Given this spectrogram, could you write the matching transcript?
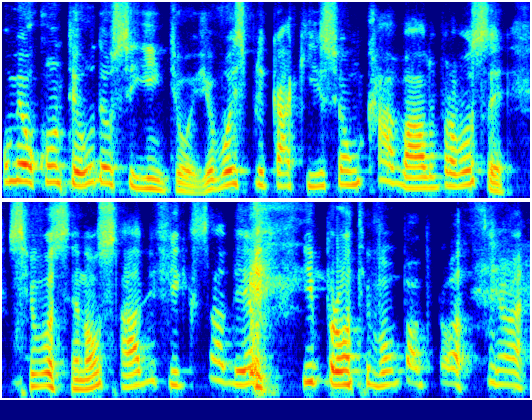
o meu conteúdo é o seguinte hoje, eu vou explicar que isso é um cavalo para você. Se você não sabe, fique sabendo e pronto, e vamos para a próxima.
